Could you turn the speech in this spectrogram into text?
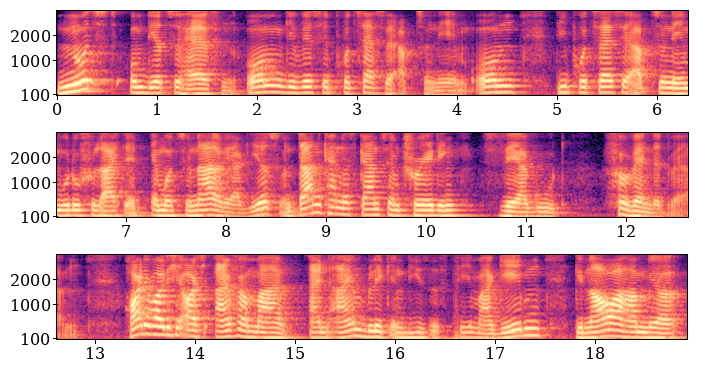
nutzt, um dir zu helfen, um gewisse Prozesse abzunehmen, um die Prozesse abzunehmen, wo du vielleicht e-, emotional reagierst und dann kann das Ganze im Trading sehr gut verwendet werden. Heute wollte ich euch einfach mal einen Einblick in dieses Thema geben. Genauer haben wir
